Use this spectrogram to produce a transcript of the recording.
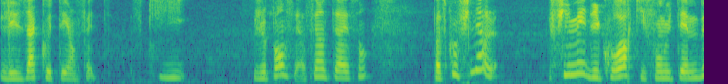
les à côté en fait. Ce qui, je pense, est assez intéressant. Parce qu'au final, filmer des coureurs qui font l'UTMB,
